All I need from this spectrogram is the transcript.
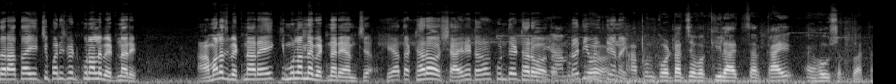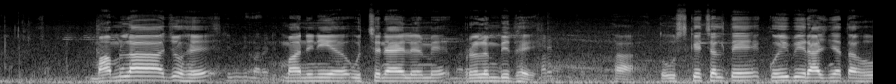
तर आता याची पनिशमेंट कुणाला भेटणार आहे? आम्हालाच भेटणार आहे की मुलांना भेटणार आहे आमच्या? हे आता ठराव शाळेने ठराव कोणतंही ठराव आता. कधी होईल ते नाही. आपण कोर्टाचे वकील आहेत सर. काय होऊ शकतो आता? मामला जो है माननीय उच्च न्यायालय में प्रलंबित है। हाँ तो उसके चलते कोई भी राजनेता हो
